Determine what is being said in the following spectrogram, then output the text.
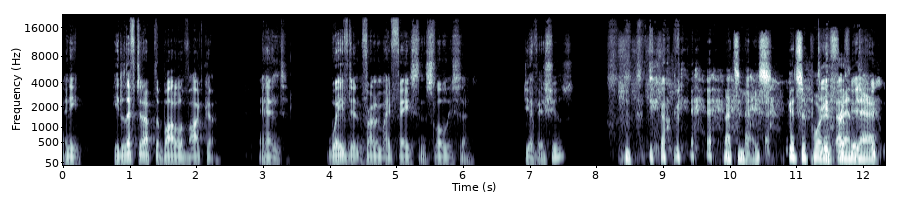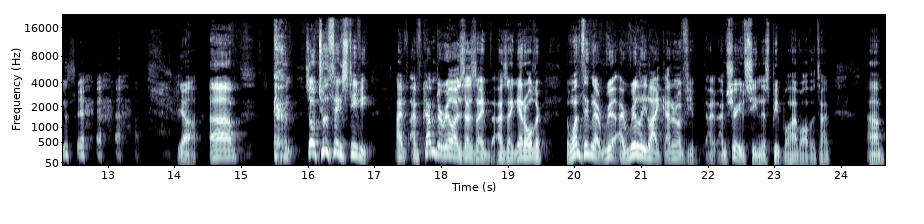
And he, he lifted up the bottle of vodka and waved it in front of my face and slowly said, Do you have issues? You have- That's nice. Good supportive friend there. yeah. Um, so two things, Stevie. I've I've come to realize as I as I get older, the one thing that re- I really like. I don't know if you. I, I'm sure you've seen this. People have all the time. Um,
